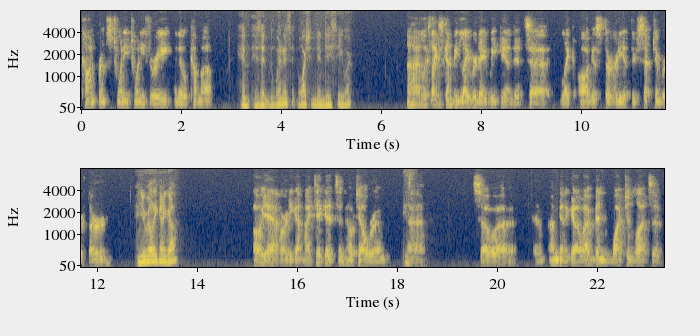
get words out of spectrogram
Conference 2023, and it'll come up. And is it, when is it? Washington, D.C. Where? Uh, it looks like it's going to be Labor Day weekend. It's uh, like August 30th through September 3rd. And you're really going to go? Oh, yeah. I've already got my tickets and hotel room. Is, Uh, so uh, I'm going to go. I've been watching lots of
